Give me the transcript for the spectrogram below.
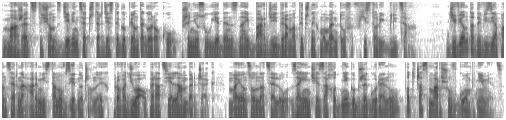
Marzec 1945 roku przyniósł jeden z najbardziej dramatycznych momentów w historii Blitza. Dziewiąta Dywizja Pancerna Armii Stanów Zjednoczonych prowadziła operację Lumberjack, mającą na celu zajęcie zachodniego brzegu Renu podczas marszu w głąb Niemiec.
